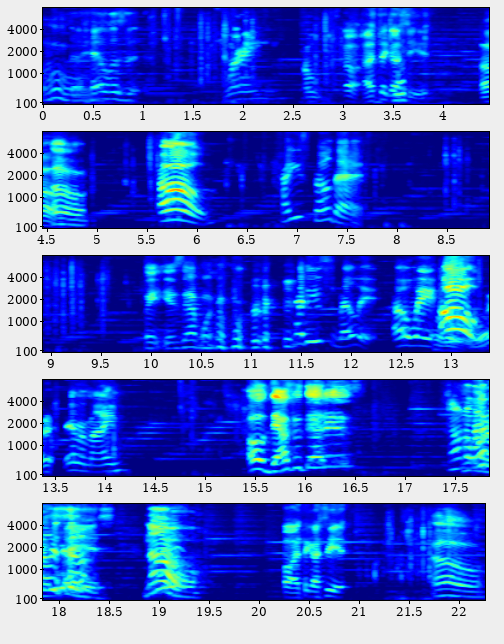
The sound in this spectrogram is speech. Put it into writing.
Ooh. The hell is it? Rain. Oh, Oh, I think I see it. oh, Oh. Oh, how you spell that? Wait, is that one word? How do you spell it? Oh wait. Hold Oh, what? never mind. Oh, that's what that is? I don't know I what this know. is. No. Oh, I think I see it. Oh.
